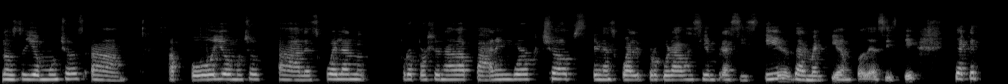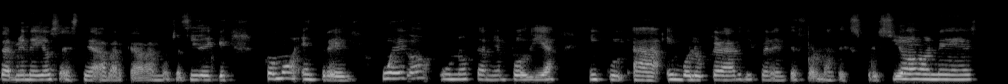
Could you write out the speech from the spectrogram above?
nos dio muchos uh, apoyo, mucho a la escuela proporcionaba parent workshops en las cuales procuraba siempre asistir, darme el tiempo de asistir, ya que también ellos este, abarcaban mucho así de que como entre el juego uno también podía ah, involucrar diferentes formas de expresiones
